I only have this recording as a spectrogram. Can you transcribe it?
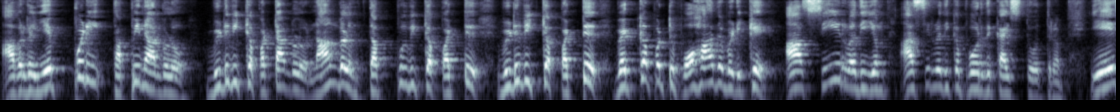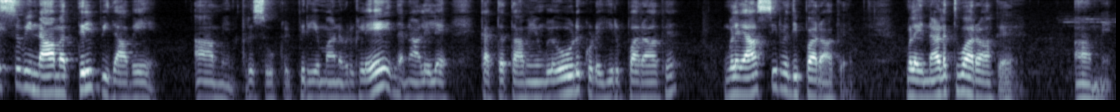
அவர்கள் எப்படி தப்பினார்களோ விடுவிக்கப்பட்டார்களோ நாங்களும் தப்புவிக்கப்பட்டு விடுவிக்கப்பட்டு வெட்கப்பட்டு போகாதபடிக்கு ஆசீர்வதியும் ஆசீர்வதிக்க போறதுக்காய் ஸ்தோத்திரம். இயேசுவின் நாமத்தில் பிதாவே ஆமீன். கிறிஸ்துக்கள் பிரியமானவர்களே இந்த நாளிலே கத்தத்தாமே உங்களோடு கூட இருப்பாராக. உங்களை ஆசீர்வதிப்பாராக. உங்களை நடத்துவாராக. ஆமேன்.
